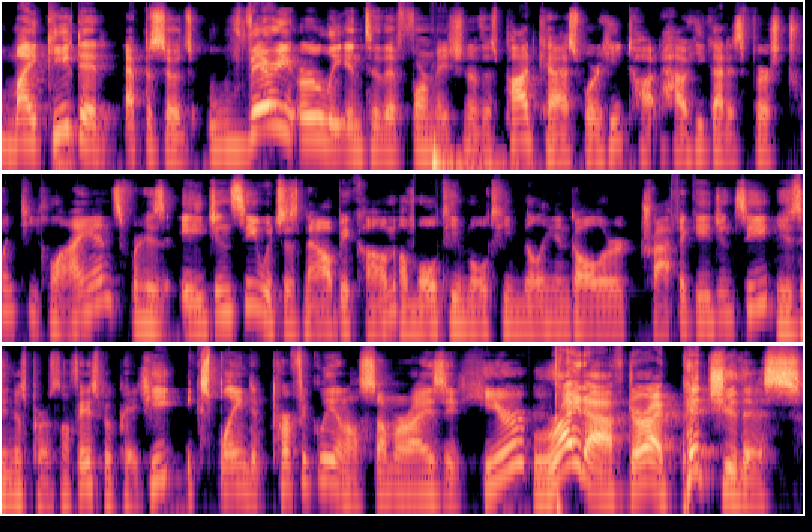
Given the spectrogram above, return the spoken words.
Mike, he did episodes very early into the formation of this podcast where he taught how he got his first 20 clients for his agency, which has now become a multi, multi million dollar traffic agency using his personal Facebook page. He explained it perfectly, and I'll summarize it here right after I pitch you this.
